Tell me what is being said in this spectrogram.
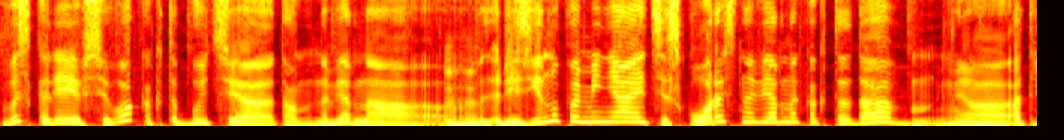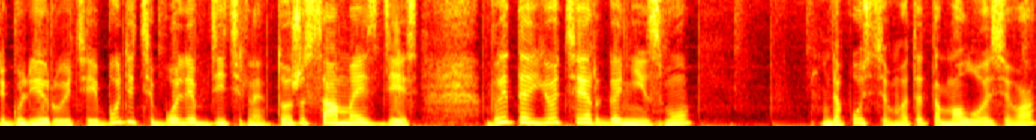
вы, скорее всего, как-то будете, там, наверное, Мгм. резину поменяете, скорость, наверное, как-то, да, э, отрегулируете и будете более бдительны. То же самое здесь. Вы даете организму допустим, вот это молозиво,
